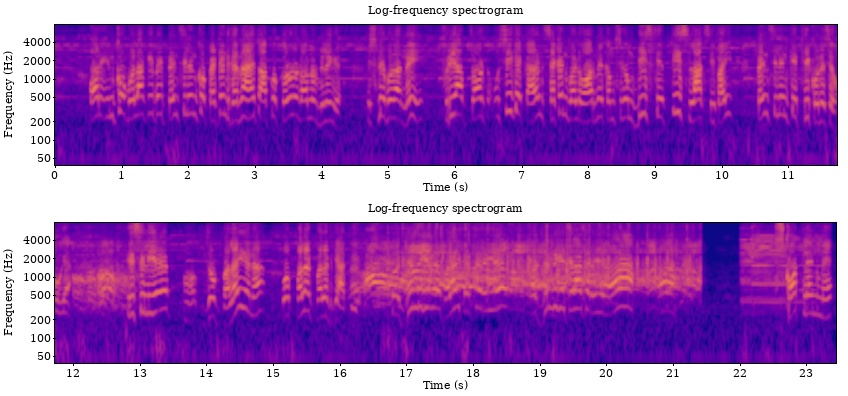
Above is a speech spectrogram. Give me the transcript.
और इनको बोला कि भाई पेंसिलिन को पेटेंट करना है तो आपको करोड़ों डॉलर मिलेंगे। इसने बोला, नहीं, फ्री ऑफ़ चार्ज उसी के कारण सेकेंड वर्ल्ड वॉर में कम से कम 20 से 30 लाख सिपाही पेंसिलिन के ठीक होने से हो गया। इसलिए जो भलाई है ना, वो पलट पलट के आती है। तो ज़िंदगी में भलाई करते रहिए और ज़िंदगी चलाते रहिए। स्कॉटलैंड में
